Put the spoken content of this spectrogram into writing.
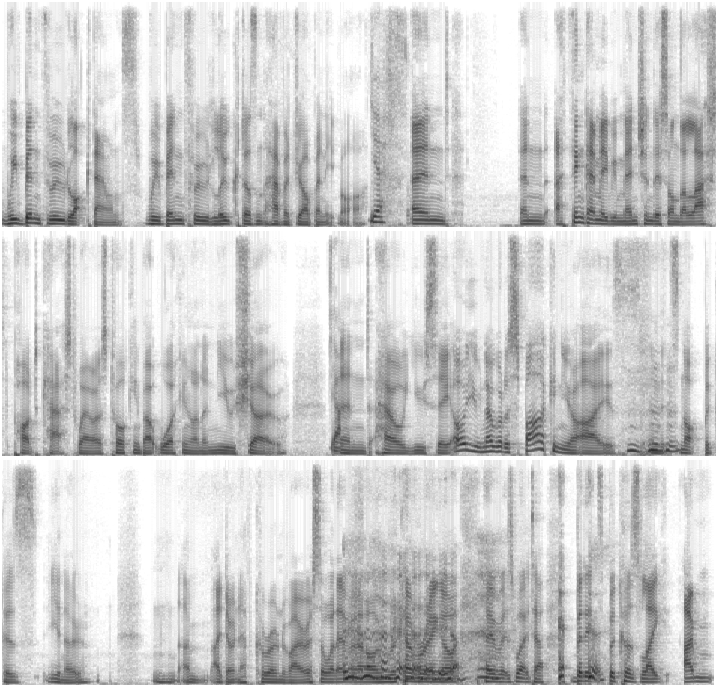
we've been through lockdowns we've been through luke doesn't have a job anymore Yes. and and I think I maybe mentioned this on the last podcast where I was talking about working on a new show Yeah. and how you say, "Oh, you've now got a spark in your eyes," and it's not because you know. I'm, I don't have coronavirus or whatever, or I'm recovering, or however it's worked out. But it's because like I'm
